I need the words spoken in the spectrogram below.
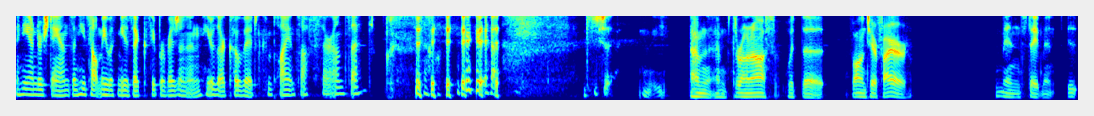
and he understands, and he's helped me with music supervision, and he was our COVID compliance officer on set. So, yeah. Just- I'm I'm thrown off with the volunteer firemen statement. Is,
